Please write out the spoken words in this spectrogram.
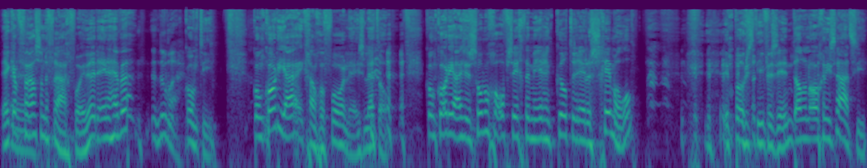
Ik heb een verrassende vraag voor je. Wil je er een hebben? Doe maar. Komt-ie. Concordia, ik ga hem gewoon voorlezen, let op. Concordia is in sommige opzichten meer een culturele schimmel in positieve zin, dan een organisatie.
